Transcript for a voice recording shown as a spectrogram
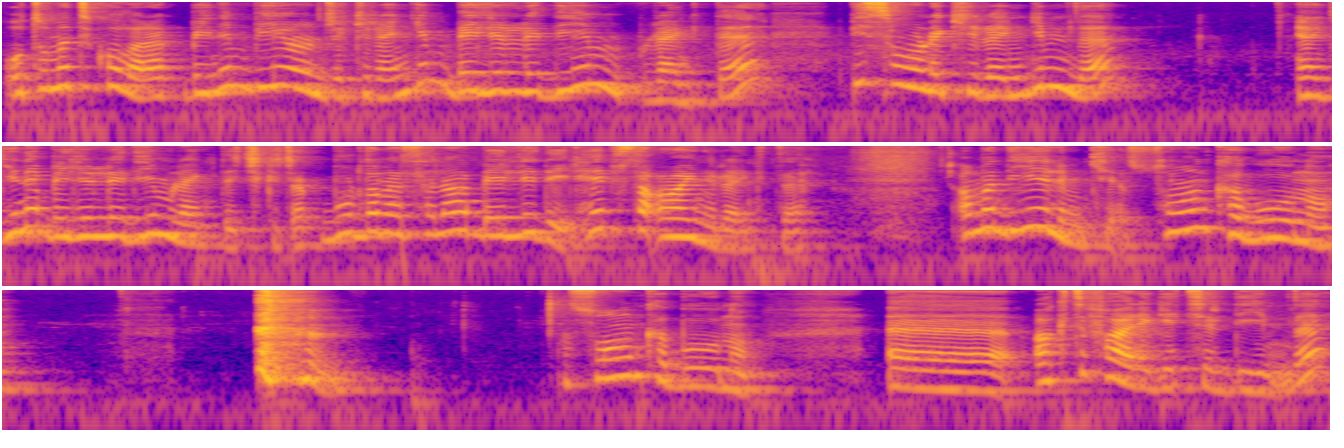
otomatik olarak benim bir önceki rengim belirlediğim renkte, bir sonraki rengim de e, yine belirlediğim renkte çıkacak. Burada mesela belli değil. Hepsi aynı renkte. Ama diyelim ki soğan kabuğunu soğan kabuğunu e, aktif hale getirdiğimde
